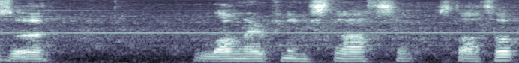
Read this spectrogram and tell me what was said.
Was a long opening start start up.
